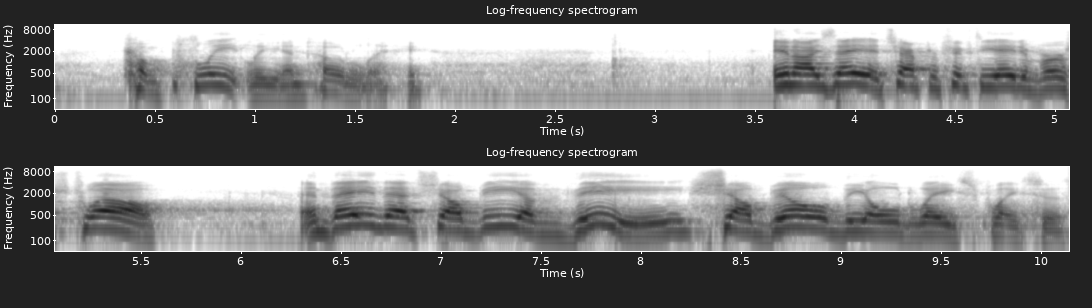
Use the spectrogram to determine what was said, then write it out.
completely and totally. In Isaiah chapter 58 and verse 12, and they that shall be of thee shall build the old waste places.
